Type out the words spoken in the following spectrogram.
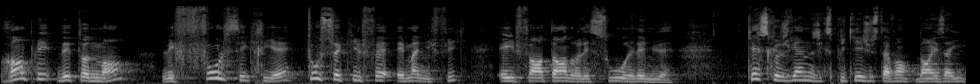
Rempli d'étonnement, les foules s'écriaient, tout ce qu'il fait est magnifique, et il fait entendre les sourds et les muets. Qu'est-ce que je viens d'expliquer juste avant dans Ésaïe?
